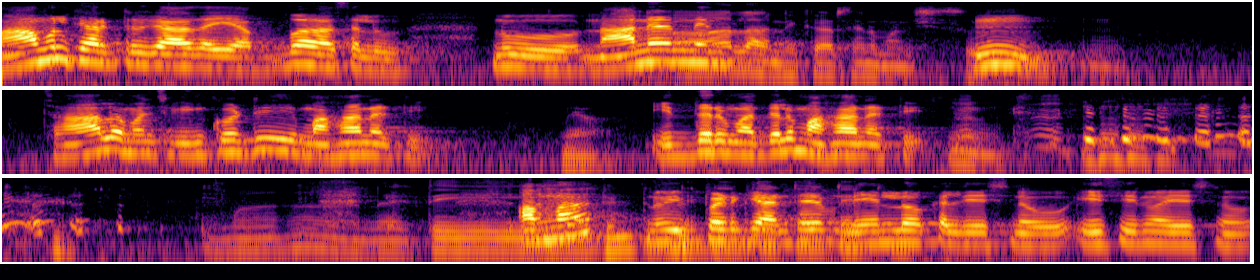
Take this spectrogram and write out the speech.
మామూలు క్యారెక్టర్ కాదు అయ్యి అబ్బా అసలు నువ్వు నానే చాలా నికార్సైన మనిషి. చాలా మంచిగా ఇంకోటి మహానటి. ఇద్దరి మధ్యలో మహానటి. అమ్మ నువ్వు ఇప్పటికీ అంటే నేను లోకల్ చేసినావు ఈ సినిమా చేసినావు.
